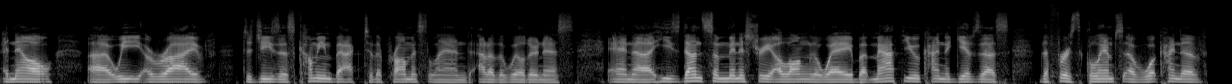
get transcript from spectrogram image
And now uh, we arrive to Jesus coming back to the promised land out of the wilderness. And uh, he's done some ministry along the way, but Matthew kind of gives us the first glimpse of what kind of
